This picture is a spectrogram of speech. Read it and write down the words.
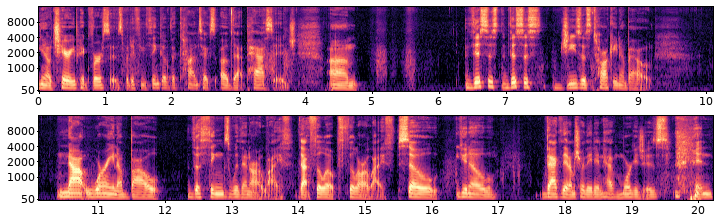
you know, cherry pick verses, but if you think of the context of that passage, um, this is this is Jesus talking about not worrying about the things within our life that fill up fill our life. So, you know, back then I'm sure they didn't have mortgages and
